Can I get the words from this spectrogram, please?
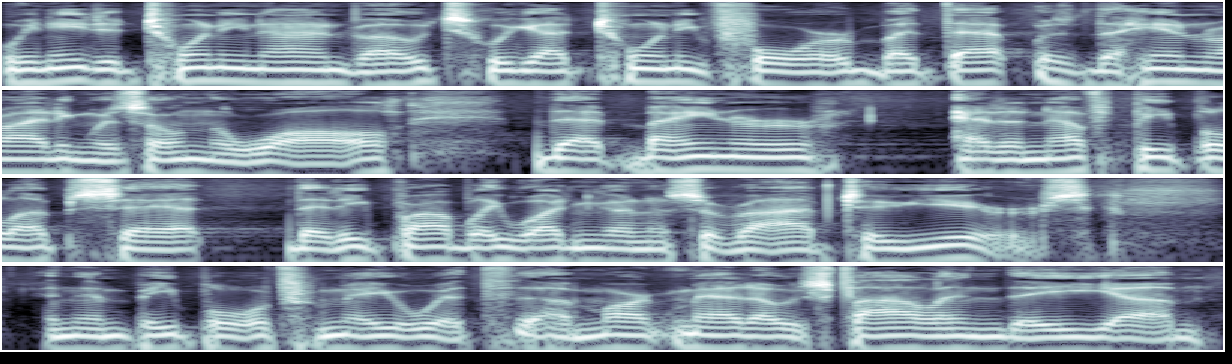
we needed 29 votes. We got 24, but that was the handwriting was on the wall that Boehner had enough people upset that he probably wasn't going to survive two years. And then people were familiar with uh, Mark Meadows filing the um,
